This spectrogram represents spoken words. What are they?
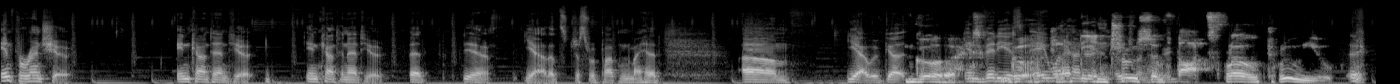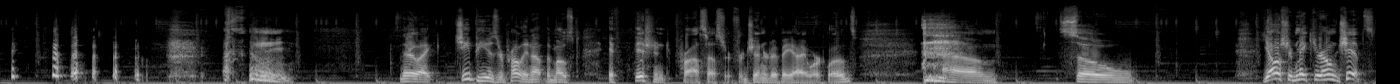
Inferentia, Incontinentia, Incontinentia. That yeah, yeah, that's just what popped into my head. Um, yeah, we've got Good. NVIDIA's Good. A100 Let the intrusive H100. thoughts flow through you. they're like GPUs are probably not the most efficient processor for generative AI workloads. um, so y'all should make your own chips.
